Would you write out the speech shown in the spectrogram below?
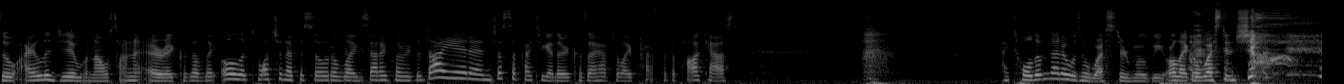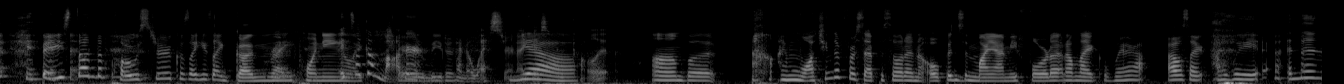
So I legit when I was talking to Eric, because I was like, oh, let's watch an episode of Mm-hmm. like Santa Clarita Diet and Justified together, because I have to like prep for the podcast. I told him that it was a Western movie or like a Western show based on the poster, because like he's like gun Right. pointing. It's like a modern kind of western, I guess you Yeah. could call it. Um, but I'm watching the first episode and it opens in Miami, Florida, and I'm like, where? I was like, oh wait, and then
